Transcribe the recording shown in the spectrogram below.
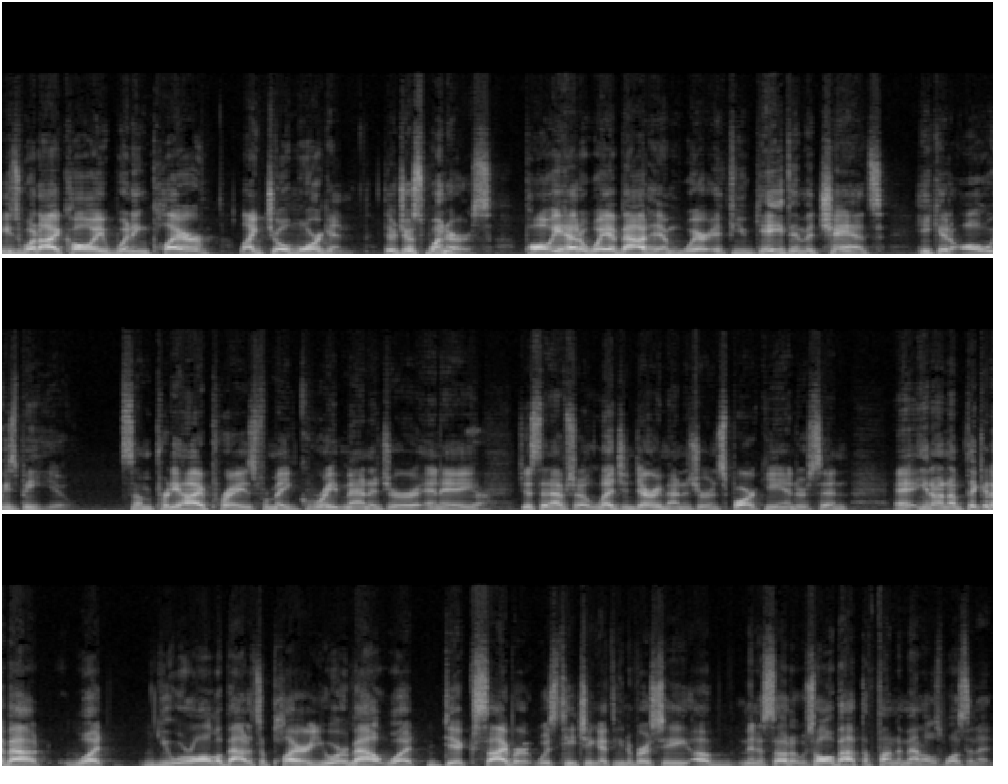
He's what I call a winning player, like Joe Morgan. They're just winners. Paulie had a way about him where if you gave him a chance, he could always beat you. Some pretty high praise from a great manager and a yeah. just an absolute legendary manager in Sparky Anderson. And you know, and I'm thinking about what you were all about as a player. You were about what Dick Siebert was teaching at the University of Minnesota. It was all about the fundamentals, wasn't it?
